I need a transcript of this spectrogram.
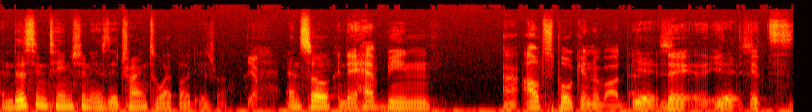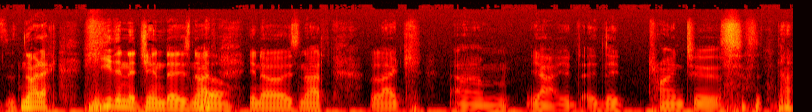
and this intention is they're trying to wipe out Israel. Yep. And so, and they have been uh, outspoken about that. Yes. They it, Yes. it's not a hidden agenda. It's not no, you know. It's not like um yeah. You, d- they trying to. it's not.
